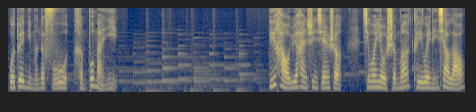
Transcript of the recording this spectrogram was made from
我对你们的服务很不满意。您好，约翰逊先生，请问有什么可以为您效劳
